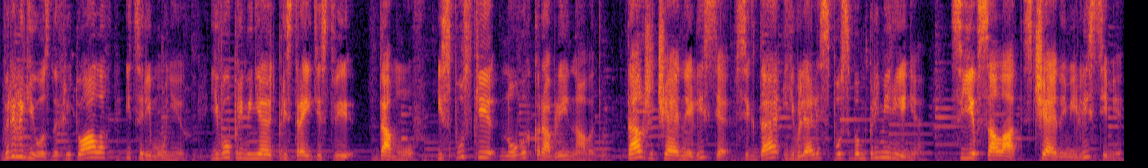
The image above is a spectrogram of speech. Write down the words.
в религиозных ритуалах и церемониях. Его применяют при строительстве домов и спуске новых кораблей на воду. Также чайные листья всегда являлись способом примирения. Съев салат с чайными листьями,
